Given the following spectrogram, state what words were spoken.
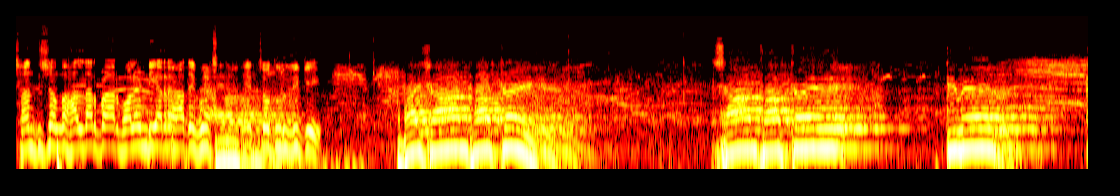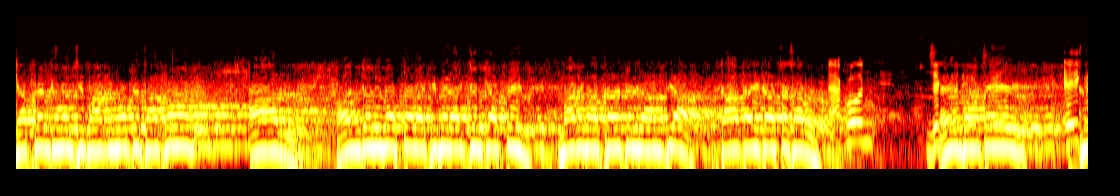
শান্তিসংঘ হালদার পাড়ার ভলেন্টিয়ারের হাতে খুলছে চতুর্দিকে। ভাই শান ফার্স্ট হয়ে শান ফার্স্ট হয়ে টিমের ক্যাপ্টেনকে বলছি মাঠের মধ্যে থাকো। আর অঞ্জলি বস্তালা টিমের একজন ক্যাপ্টেন মাঠে মাঝখানে চলে আম্পিয়ার। তাড়াতাড়ি কাজটা সারো। এখন মাঠে দু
